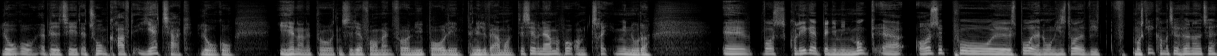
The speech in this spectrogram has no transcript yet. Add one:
logo er blevet til et atomkraft ja tak logo i hænderne på den tidligere formand for Nye Borgerlige, Pernille Vermund. Det ser vi nærmere på om tre minutter. Øh, vores kollega Benjamin Munk er også på øh, sporet af nogle historier, vi måske kommer til at høre noget til.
